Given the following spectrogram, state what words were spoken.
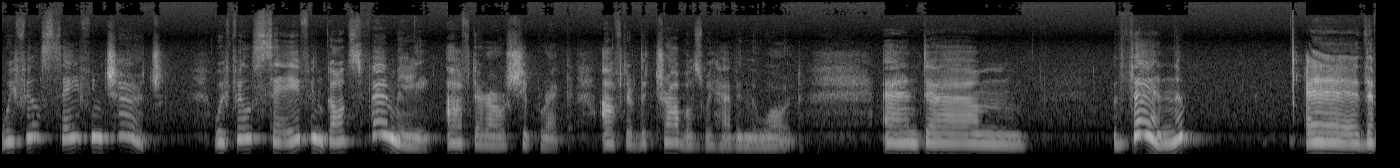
we feel safe in church. We feel safe in God's family after our shipwreck, after the troubles we have in the world. And um, then uh, the,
